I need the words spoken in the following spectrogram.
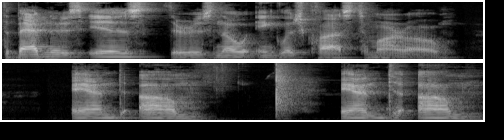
The bad news is there is no English class tomorrow. And um and um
